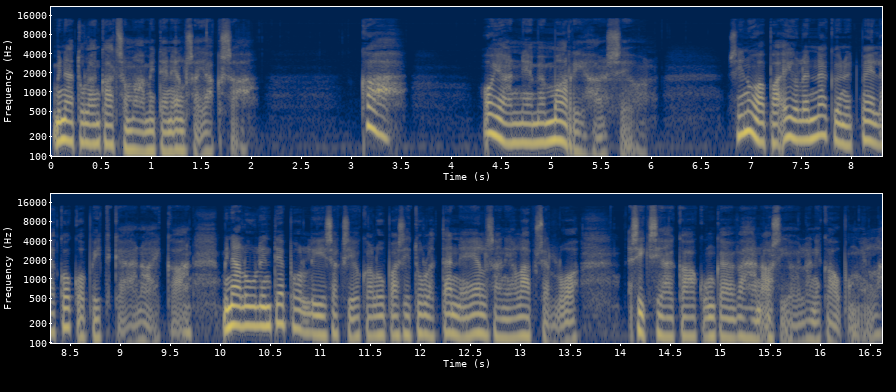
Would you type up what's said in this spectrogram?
Minä tulen katsomaan, miten Elsa jaksaa. Kah, Ojanniemen Marihan se on. Sinuapa ei ole näkynyt meillä koko pitkään aikaan. Minä luulin Tepon Liisaksi, joka lupasi tulla tänne Elsan ja lapsen luo, siksi aikaa kun käyn vähän asioillani kaupungilla.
